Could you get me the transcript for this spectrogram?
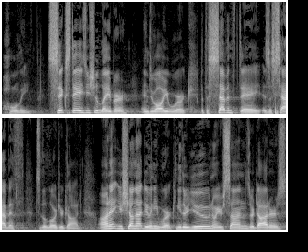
holy. Six days you should labor and do all your work, but the seventh day is a Sabbath to the Lord your God. On it you shall not do any work, neither you, nor your sons or daughters,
